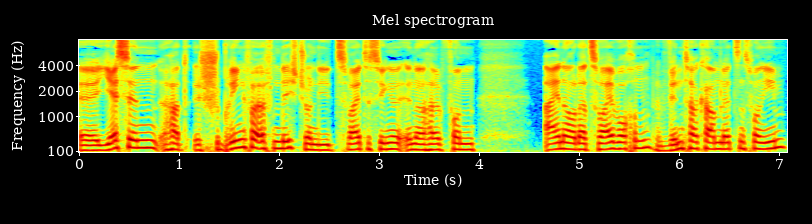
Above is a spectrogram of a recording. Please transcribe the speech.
Äh, Jessin hat Spring veröffentlicht, schon die zweite Single innerhalb von einer oder zwei Wochen. Winter kam letztens von ihm.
